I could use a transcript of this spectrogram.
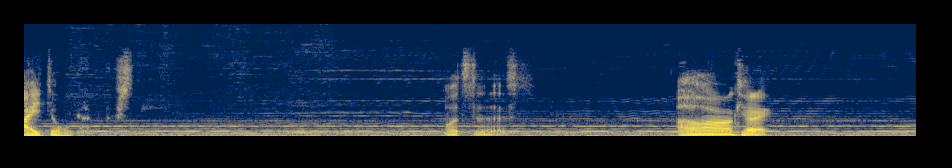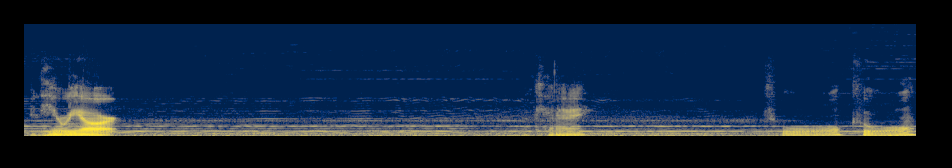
I don't understand. What's this? Okay. And here we are. Okay. Cool, cool.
